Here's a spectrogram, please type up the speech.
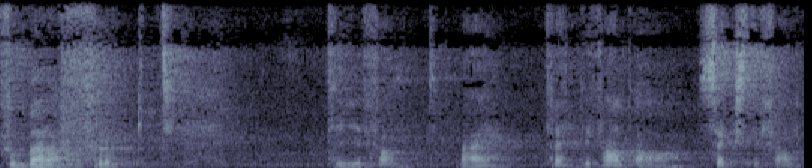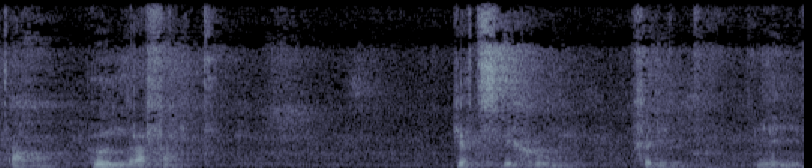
få bära frukt. Tiofalt? Nej. Trettiofalt? Ja. Sextiofalt? Ja. Hundrafalt. Guds vision för ditt liv.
